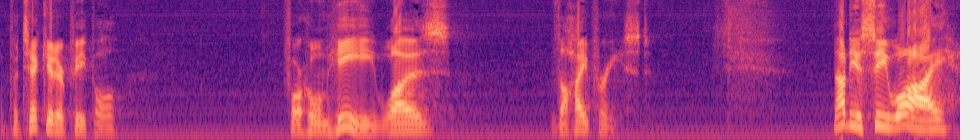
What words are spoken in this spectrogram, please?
A particular people for whom he was the high priest. Now, do you see why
